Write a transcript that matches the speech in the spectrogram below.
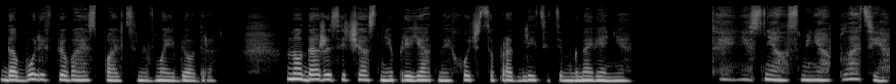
до боли впиваясь пальцами в мои бедра. Но даже сейчас мне приятно и хочется продлить эти мгновения. «Ты не снял с меня платье?»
